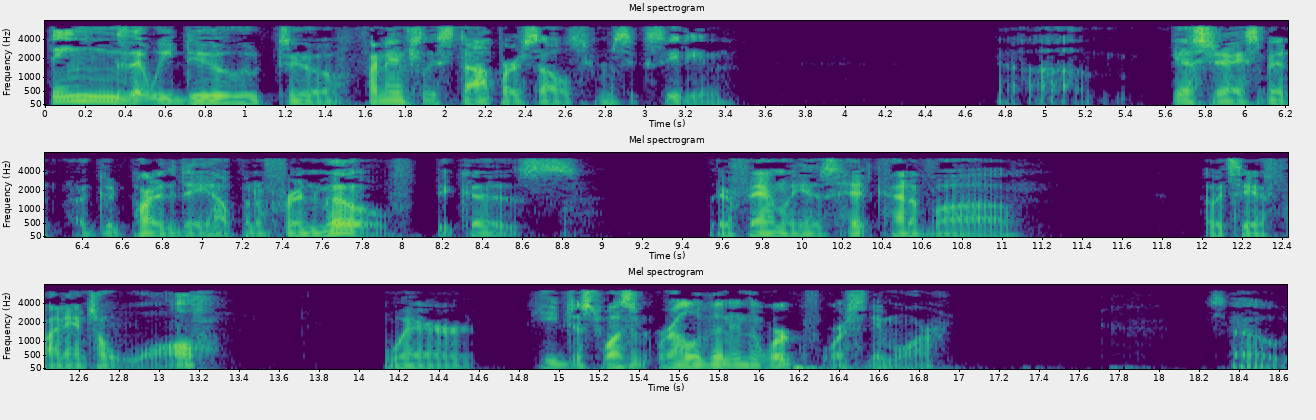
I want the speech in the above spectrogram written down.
things that we do to financially stop ourselves from succeeding. Um, yesterday, I spent a good part of the day helping a friend move because their family has hit kind of a, I would say, a financial wall where he just wasn't relevant in the workforce anymore. So,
